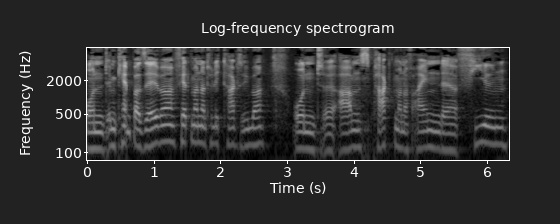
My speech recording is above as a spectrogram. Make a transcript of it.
Und im Camper selber fährt man natürlich tagsüber und äh, abends parkt man auf einen der vielen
